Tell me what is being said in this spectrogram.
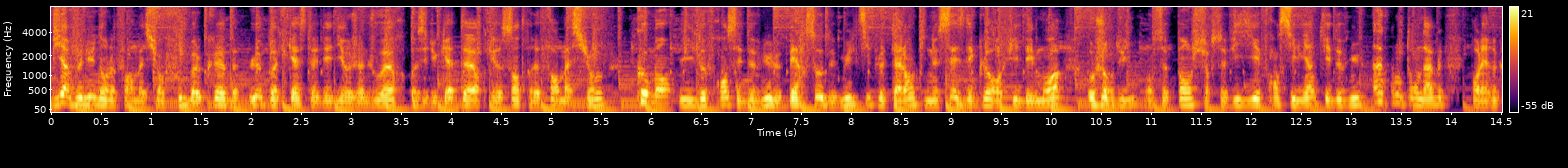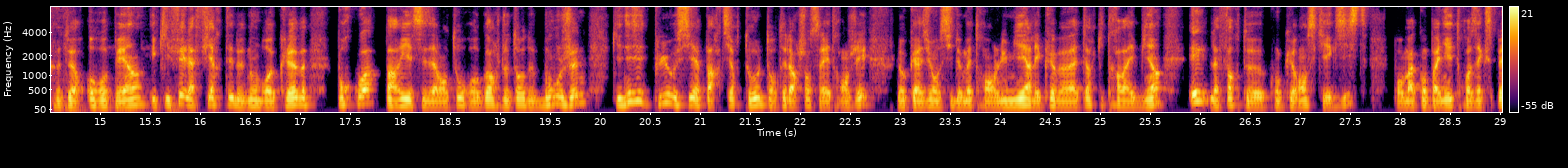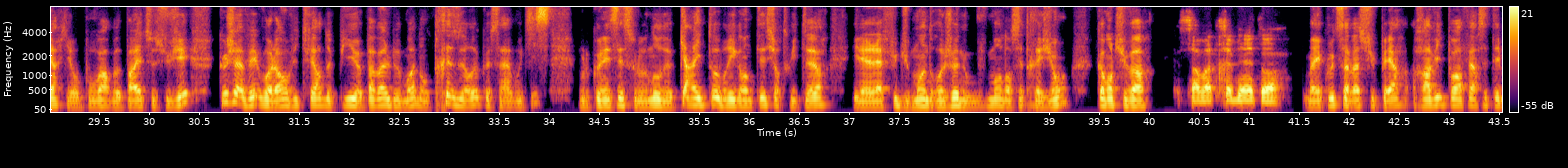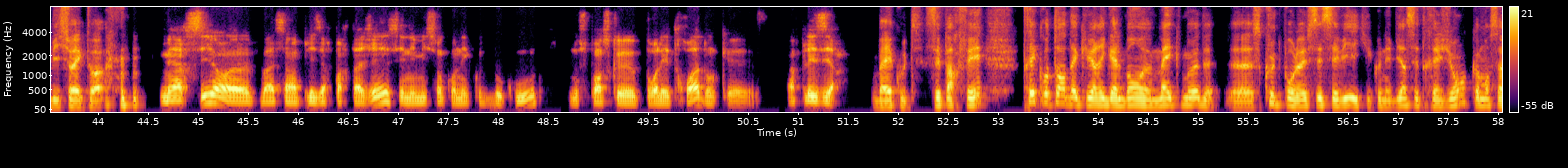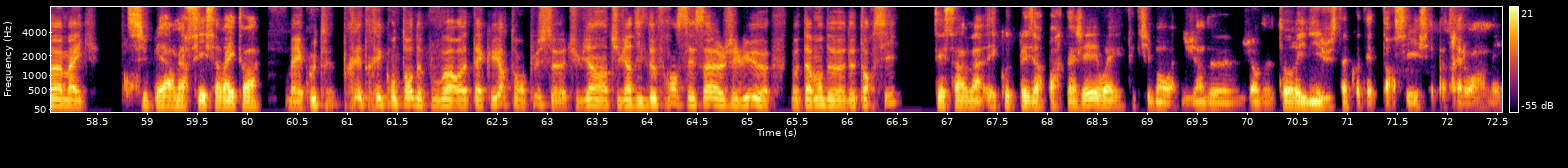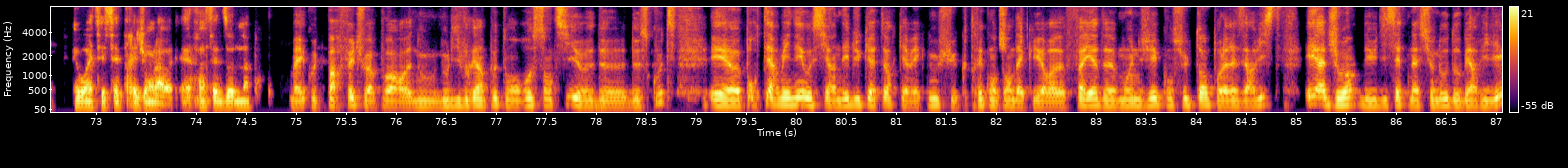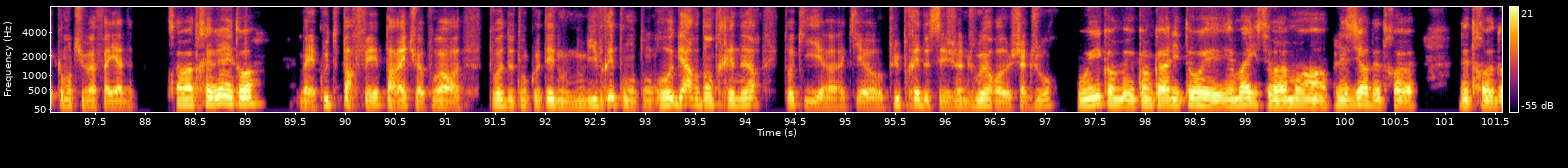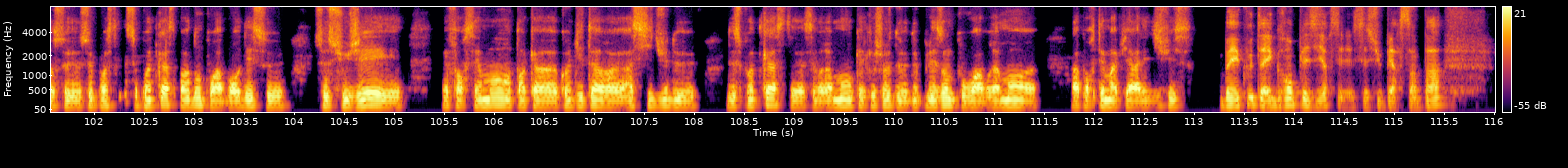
bienvenue dans le Formation Football Club, le podcast dédié aux jeunes joueurs, aux éducateurs et aux centres de formation. Comment l'Île-de-France est devenue le berceau de multiples talents qui ne cessent d'éclore au fil des mois? Aujourd'hui, on se penche sur ce vivier francilien qui est devenu incontournable pour les recruteurs européens et qui fait la fierté de nombreux clubs. Pourquoi Paris et ses alentours regorgent d'autant de bons jeunes qui n'hésitent plus aussi à partir tôt, tenter leur chance à l'étranger, l'occasion aussi de mettre en lumière les clubs amateurs qui travaillent bien et la forte concurrence qui existe. Pour m'accompagner trois experts qui vont pouvoir me parler de ce sujet que j'avais voilà envie de faire depuis euh, pas mal de mois. Donc très heureux que ça aboutisse. Vous le connaissez sous le nom de Carito Brigante sur Twitter. Il est à l'affût du moindre jeune ou mouvement dans cette région. Comment tu vas? Ça va très bien et toi? Bah écoute, ça va super. Ravi de pouvoir faire cette émission avec toi. Merci. euh, bah, c'est un plaisir partagé. C'est une émission qu'on écoute beaucoup. Donc, je pense que pour les trois, donc euh, un plaisir. Bah écoute, c'est parfait. Très content d'accueillir également Mike Mode, euh, scout pour le FC Séville et qui connaît bien cette région. Comment ça va Mike? Super, merci, ça va et toi? Bah écoute, très très content de pouvoir euh, t'accueillir. Toi en plus, euh, tu viens, tu viens d'Île-de-France, c'est ça J'ai lu euh, notamment de, de Torcy? C'est ça, bah, écoute, plaisir partagé. Ouais, effectivement, ouais. Je viens de, je viens de Torigny, juste à côté de Torcy, c'est pas très loin, mais, mais ouais, c'est cette région-là, ouais. Enfin, cette zone-là. Bah écoute, parfait, tu vas pouvoir euh, nous, nous livrer un peu ton ressenti euh, de, de scout. Et euh, pour terminer aussi, un éducateur qui est avec nous, je suis très content d'accueillir euh, Fayad Mouenge, consultant pour les réservistes et adjoint des U17 nationaux d'Aubervilliers. Comment tu vas Fayad? Ça va très bien et toi? Bah écoute, parfait. Pareil, tu vas pouvoir, euh, toi, de ton côté, nous, nous livrer ton, ton regard d'entraîneur, toi qui, euh, qui est au plus près de ces jeunes joueurs euh, chaque jour. Oui, comme, comme Carlito et, et Mike, c'est vraiment un plaisir d'être euh, d'être dans ce, ce, post- ce podcast pardon, pour aborder ce, ce sujet. Et, et forcément, en tant qu'au- qu'auditeur assidu de, de ce podcast, c'est vraiment quelque chose de, de plaisant de pouvoir vraiment apporter ma pierre à l'édifice. Bah écoute, avec grand plaisir, c'est super sympa.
